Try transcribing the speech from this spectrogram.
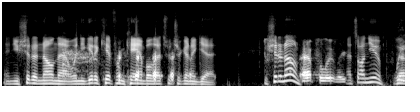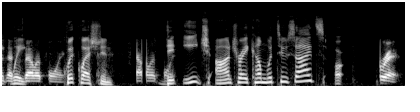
and you should have known that. When you get a kid from Campbell, that's what you're going to get. You should have known. Absolutely, That's on you. Wait, that's wait. a valid point. Quick question: Valid point. Did each entree come with two sides? Or correct,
